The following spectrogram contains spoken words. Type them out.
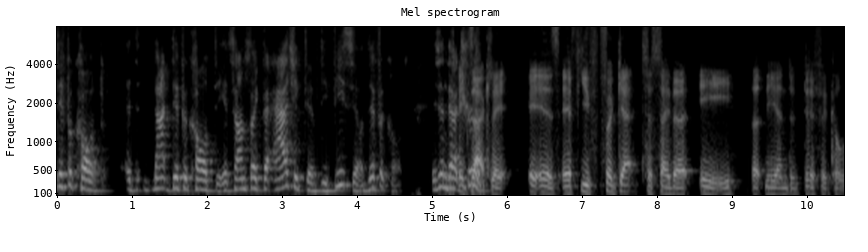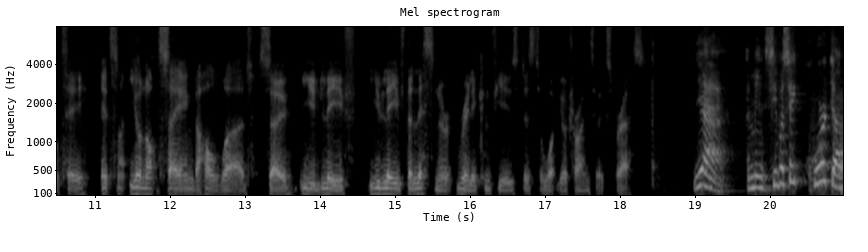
difficult, not difficulty. It sounds like the adjective difícil, difficult. Isn't that true? Exactly. It is. If you forget to say the e at the end of difficulty, it's not, you're not saying the whole word. So you leave you leave the listener really confused as to what you're trying to express. Yeah, I mean, se você corta,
